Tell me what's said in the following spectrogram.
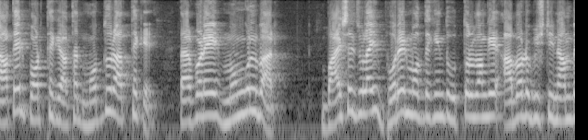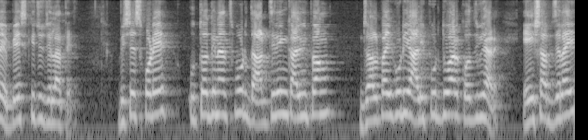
রাতের পর থেকে, অর্থাৎ মধ্যরাত থেকে, তারপরে মঙ্গলবার বাইশে জুলাই ভোরের মধ্যে কিন্তু উত্তরবঙ্গে আবারও বৃষ্টি নামবে বেশ কিছু জেলাতে। বিশেষ করে উত্তর দিনাজপুর, দার্জিলিং, কালিম্পং জলপাইগুড়ি, আলিপুরদুয়ার, কোচবিহার এই সব জেলায়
